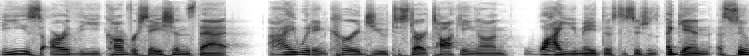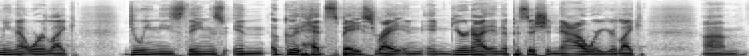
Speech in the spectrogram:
these are the conversations that I would encourage you to start talking on why you made those decisions. Again, assuming that we're like doing these things in a good headspace, right? And and you're not in a position now where you're like, um,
